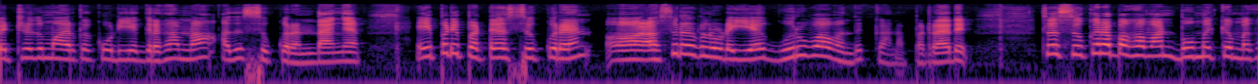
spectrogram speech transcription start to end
பெற்றதுமாக இருக்கக்கூடிய கிரகம்னா அது சுக்கரன் தாங்க. இப்படிப்பட்ட சுக்கரன் அசுரர்களுடைய குருவாக வந்து காணப்படுறாரு. ஸோ சுக்கர பகவான் பூமிக்கு மிக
